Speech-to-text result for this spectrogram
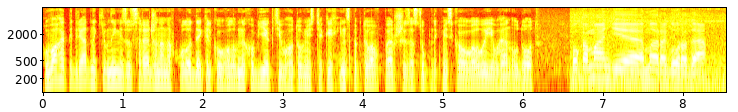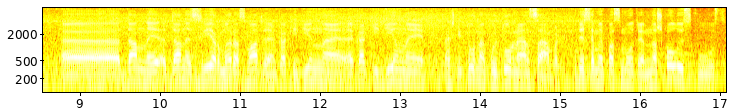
Увага підрядників нині зосереджена навколо декількох головних об'єктів, готовність яких інспектував перший заступник міського голови Євген Удот. По команде мэра города э, данный, данный сфер мы рассматриваем как, единое, как единый архитектурно-культурный ансамбль. Вот если мы посмотрим на школу искусств,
